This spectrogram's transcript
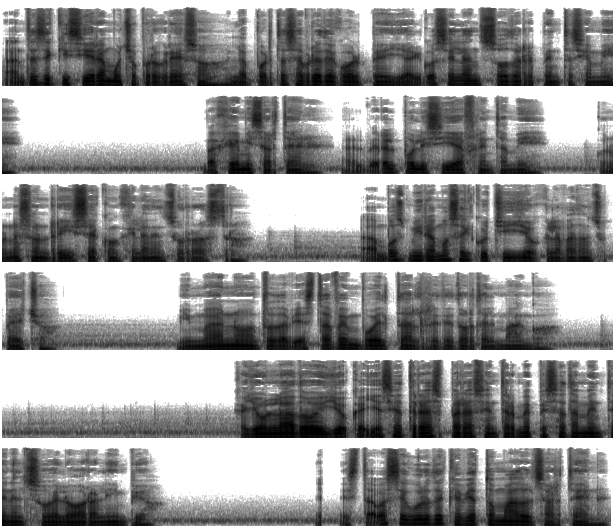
Antes de que hiciera mucho progreso, la puerta se abrió de golpe y algo se lanzó de repente hacia mí. Bajé mi sartén al ver al policía frente a mí, con una sonrisa congelada en su rostro. Ambos miramos el cuchillo clavado en su pecho. Mi mano todavía estaba envuelta alrededor del mango. Cayó a un lado y yo caí hacia atrás para sentarme pesadamente en el suelo ahora limpio. Estaba seguro de que había tomado el sartén.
